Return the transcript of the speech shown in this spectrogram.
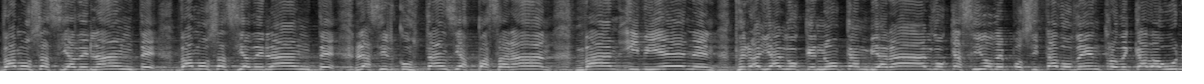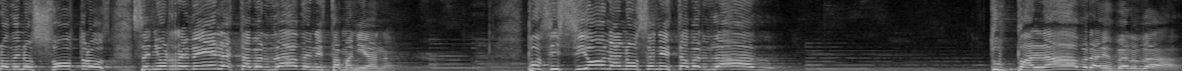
vamos hacia adelante, vamos hacia adelante. Las circunstancias pasarán, van y vienen, pero hay algo que no cambiará, algo que ha sido depositado dentro de cada uno de nosotros. Señor, revela esta verdad en esta mañana. Posiciónanos en esta verdad. Tu palabra es verdad.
